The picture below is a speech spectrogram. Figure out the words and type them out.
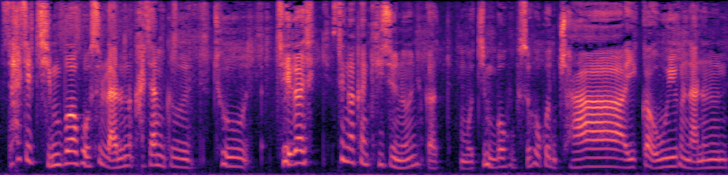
사실 진보와 보수를 나누는 가장 그 조, 제가 생각한 기준은 그러니까 뭐 진보 보수 혹은 좌익과 우익을 나누는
